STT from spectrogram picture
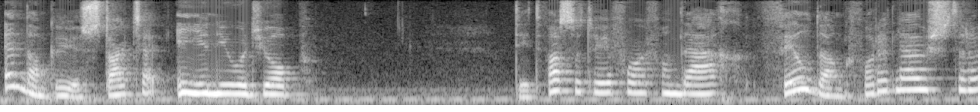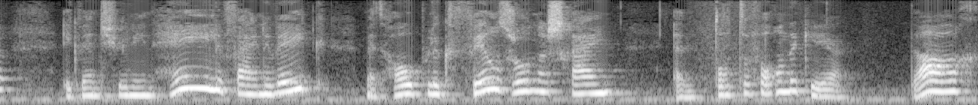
En dan kun je starten in je nieuwe job. Dit was het weer voor vandaag. Veel dank voor het luisteren. Ik wens jullie een hele fijne week met hopelijk veel zonneschijn en tot de volgende keer. Dag!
